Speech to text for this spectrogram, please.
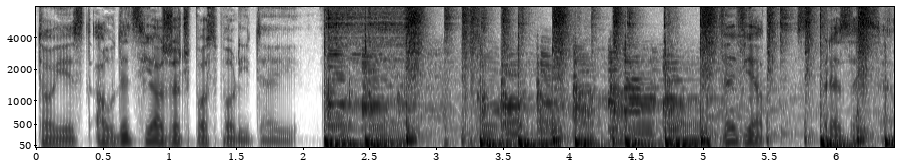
To jest audycja Rzeczpospolitej. Wywiad z prezesem.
